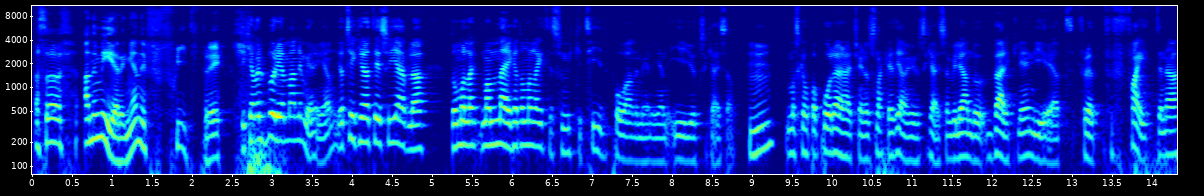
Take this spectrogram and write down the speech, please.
Alltså, animeringen är skitfräck. Vi kan väl börja med animeringen. Jag tycker att det är så jävla... De har lagt, man märker att de har lagt så mycket tid på animeringen i Jujutsu Kaisen. Mm. man ska hoppa på det här trainen och snacka lite grann om Jujutsu Kaisen vill jag ändå verkligen ge att för, att, för fighterna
